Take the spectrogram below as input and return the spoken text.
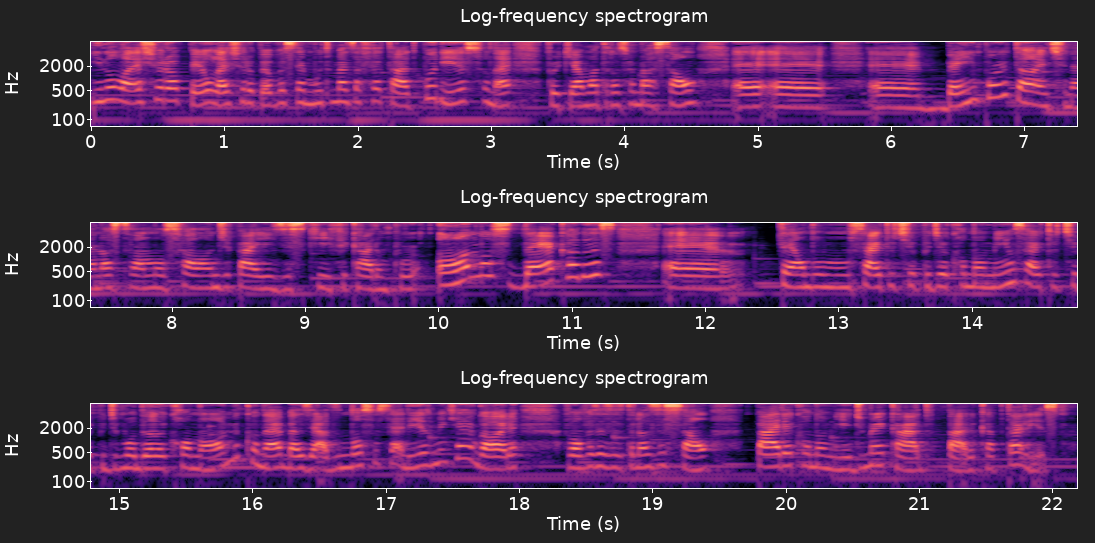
e no leste europeu. O leste europeu vai ser muito mais afetado por isso, né? Porque é uma transformação é, é, é bem importante, né? Nós estamos falando de países que ficaram por anos, décadas, é, tendo um certo tipo de economia, um certo tipo de modelo econômico, né, baseado no socialismo, e que agora vão fazer essa transição para a economia de mercado, para o capitalismo.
